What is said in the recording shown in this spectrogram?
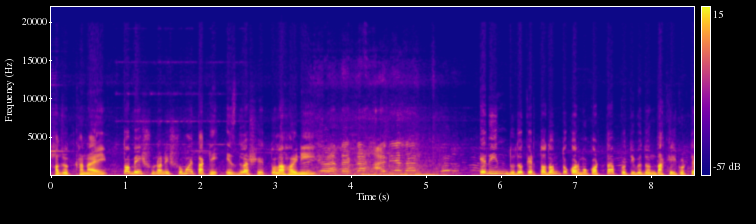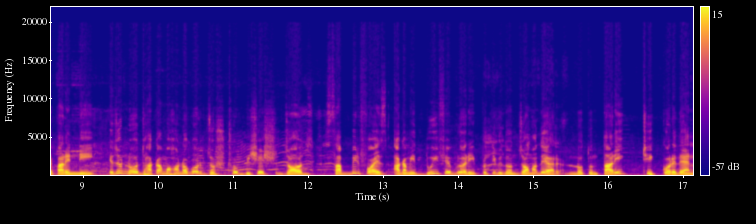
হাজতখানায়। তবে শুনানির সময় তাকে এজলাসে তোলা হয়নি। এদিন দুদকের তদন্ত কর্মকর্তা প্রতিবেদন দাখিল করতে পারেননি। এজন্য ঢাকা মহানগর জ্যেষ্ঠ বিশেষ জজ সাব্বির ফয়েজ আগামী দুই ফেব্রুয়ারি প্রতিবেদন জমা দেওয়ার নতুন তারিখ ঠিক করে দেন।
